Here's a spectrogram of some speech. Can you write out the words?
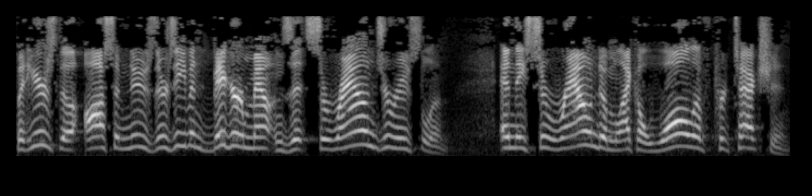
But here's the awesome news there's even bigger mountains that surround Jerusalem. And they surround them like a wall of protection.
